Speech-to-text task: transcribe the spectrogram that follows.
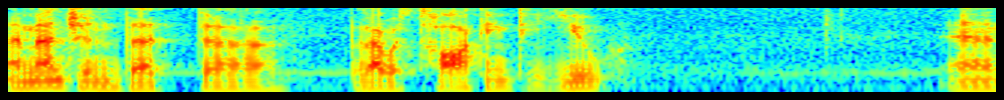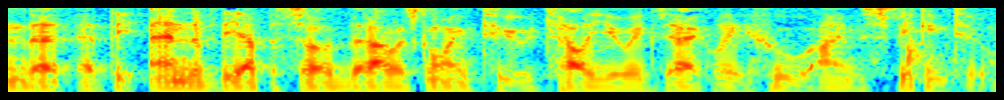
I mentioned that, uh, that I was talking to you. and that at the end of the episode that I was going to tell you exactly who I'm speaking to.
